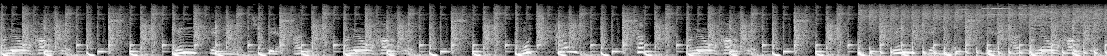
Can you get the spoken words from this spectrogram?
骨をハウス原点の地である。骨をハウス持ち帰った。骨をハウス原点の地である。骨をハウス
